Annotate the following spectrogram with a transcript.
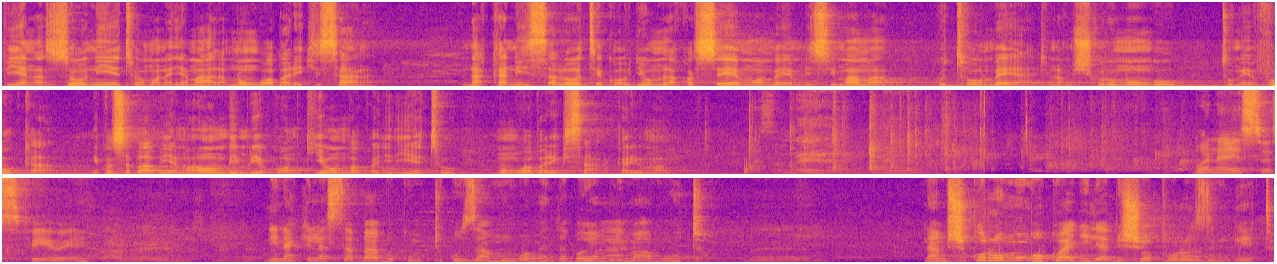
pia na zoni yetu ya Mwananyamala. Mungu wabariki sana na kanisa lote kwa ujumla, kwa sehemu ambaye mlisimama kutuombea. Tunamshukuru Mungu, tumevuka ni kwa sababu ya maombi mliokuwa mkiomba kwa ajili yetu. Mungu wabariki sana. Karibu mama. Bwana Yesu asifiwe. Nina kila sababu kumtukuza Mungu wa madhabahu ya mlima wa moto. Namshukuru Mungu kwa ajili ya Bishop Rose Mgeta.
